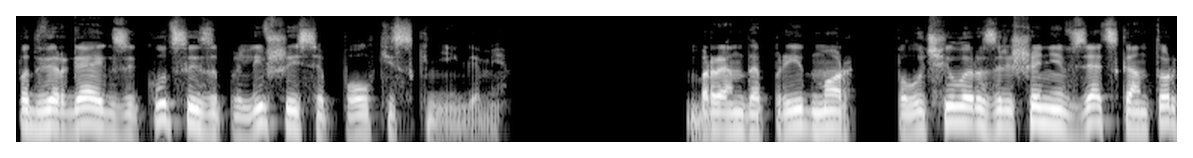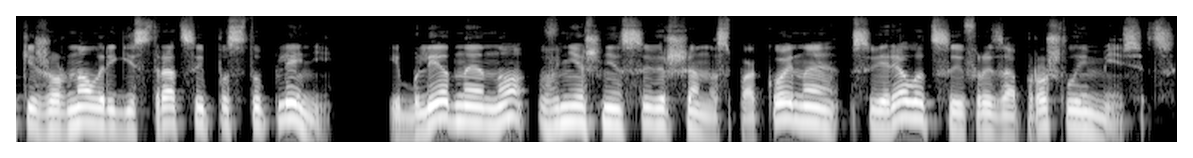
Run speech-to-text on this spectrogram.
подвергая экзекуции запылившиеся полки с книгами. Бренда Придмор получила разрешение взять с конторки журнал регистрации поступлений, и бледная, но внешне совершенно спокойная, сверяла цифры за прошлый месяц.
